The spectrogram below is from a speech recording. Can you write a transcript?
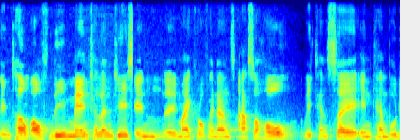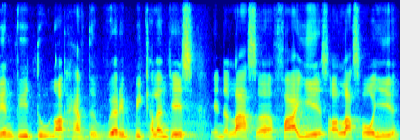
In terms of the main challenges in the microfinance as a whole, we can say in Cambodia we do not have the very big challenges in the last uh, five years or last four years,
